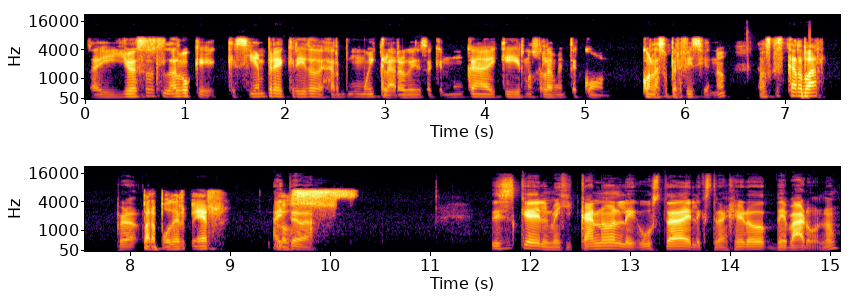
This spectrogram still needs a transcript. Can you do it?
O sea, y yo eso es algo que, que siempre he querido dejar muy claro, güey, o sea, que nunca hay que irnos solamente con, con la superficie, ¿no? Tenemos que escarbar Pero para poder ver Ahí los... te va. dices que el mexicano le gusta el extranjero de varo, ¿no?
